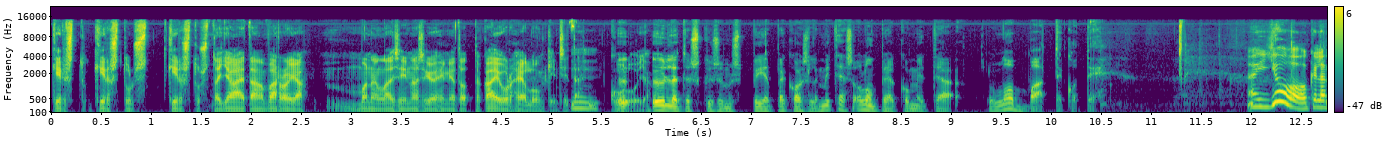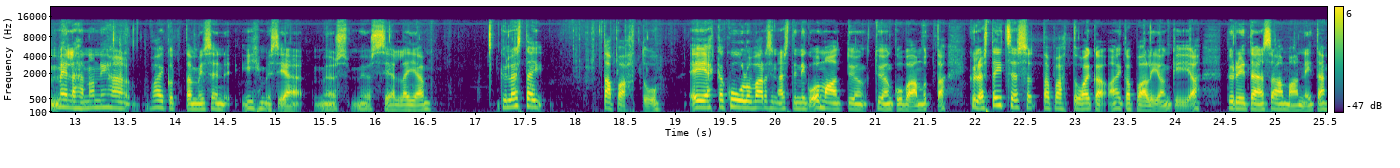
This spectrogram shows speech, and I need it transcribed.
kirstu, kirstus, kirstusta jaetaan varoja monenlaisiin asioihin ja totta kai urheiluunkin sitä mm. kuuluu. Ja Y- yllätyskysymys Pia Pekoselle. Miten olympiakomitea, lobbaatteko te? No Joo, kyllä meillähän on ihan vaikuttamisen ihmisiä myös, myös siellä ja kyllä sitä tapahtuu. Ei ehkä kuulu varsinaisesti niin kuin omaan työn, työnkuvaan, mutta kyllä sitä itse asiassa tapahtuu aika, aika paljonkin ja pyritään saamaan niitä,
